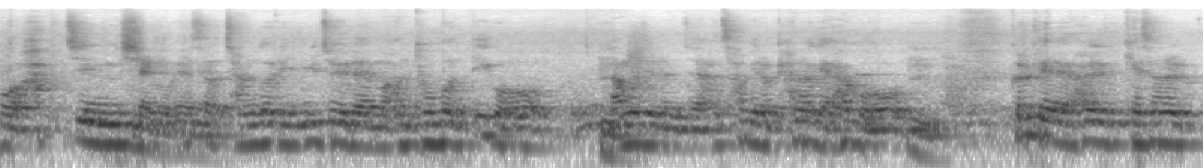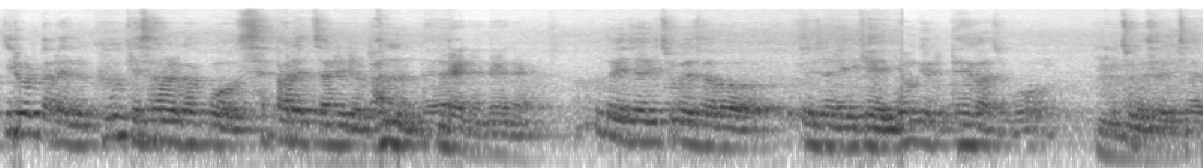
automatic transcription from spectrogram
뭐 합짐식으로 네네네. 해서 장거리 일주일에 뭐 한 두 번 뛰고 음. 나머지는 이제 한 3일은 편하게 하고 음. 그렇게 할 계산을 1월 달에는 그 계산을 갖고 세파렛짜리를 받는데 네네네 네. 근데 이제 이쪽에서 이제 이렇게 연결이 돼가지고 음. 이쪽에서 이제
